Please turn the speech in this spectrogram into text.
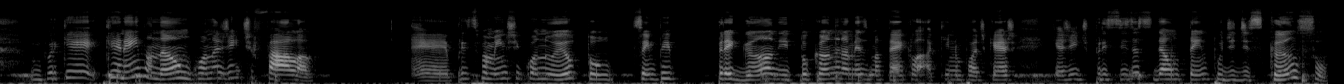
Porque querendo ou não, quando a gente fala, é, principalmente quando eu tô sempre pregando e tocando na mesma tecla aqui no podcast, que a gente precisa se dar um tempo de descanso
